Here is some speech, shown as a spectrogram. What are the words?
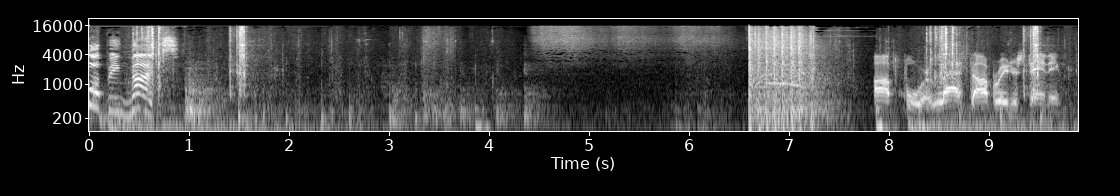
whopping max! Op 4, last operator standing.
